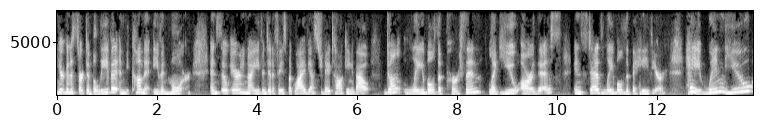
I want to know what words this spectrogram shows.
you're going to start to believe it and become it even more. And so, Aaron and I even did a Facebook Live yesterday talking about don't label the person like you are this. Instead, label the behavior. Hey, when you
